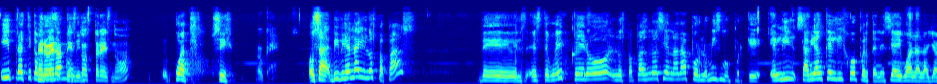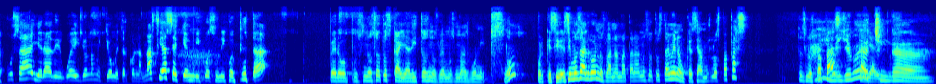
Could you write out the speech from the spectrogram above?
y prácticamente Pero eran estos tres, ¿no? cuatro, sí. Ok. O sea, vivían ahí los papás de este güey, pero los papás no hacían nada por lo mismo, porque el, sabían que el hijo pertenecía igual a la yakuza y era de, güey, yo no me quiero meter con la mafia, sé que mi hijo es un hijo de puta, pero pues nosotros calladitos nos vemos más bonitos, ¿no? Porque si decimos algo nos van a matar a nosotros también, aunque seamos los papás. Entonces los Ay, papás me lleva la chingada.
